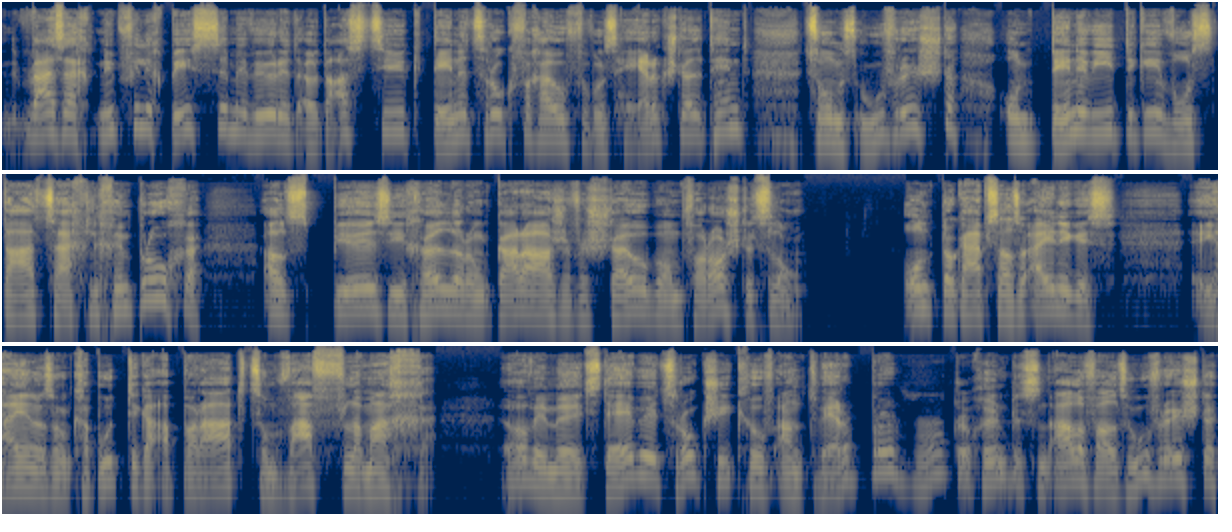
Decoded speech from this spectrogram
Wäre echt nicht vielleicht besser, wir würden auch das Zeug denen zurückverkaufen, die es hergestellt haben, um es aufrüsten und denen weitergeben, die es tatsächlich brauchen können, als böse Köller und Garagen verstauben und verrosten zu lassen. Und da gäbe es also einiges, ich habe ja noch so einen kaputten Apparat zum Waffeln machen. Ja, wenn wir jetzt den zurückschicken auf Antwerpen, dann könnten sie ihn allenfalls aufrüsten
